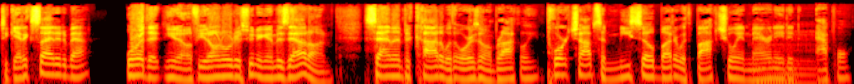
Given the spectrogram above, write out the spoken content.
to get excited about, or that, you know, if you don't order soon, you're going to miss out on. Salmon piccata with orzo and broccoli, pork chops and miso butter with bok choy and marinated mm. apple,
